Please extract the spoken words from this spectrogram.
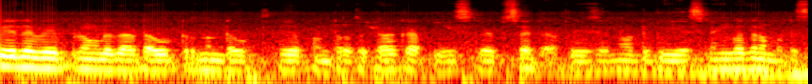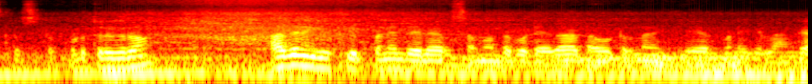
வேலை வாய்ப்பில் உங்களுக்கு ஏதாவது டவுட் இருந்தால் டவுட் கிளியர் பண்ணுறதுக்காக அபிஎஸ் வெப்சைட் அபிஎஸ் நோட்டிஃபிகேஷன் வந்து நம்ம டிஸ்கிரிப்ஷனில் கொடுத்துருக்குறோம். அதை நீங்கள் கிளிக் பண்ணி இந்த வேலை சம்மந்தப்பட்ட ஏதாவது டவுட் இருந்தால் கிளியர் பண்ணிக்கலாங்க.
